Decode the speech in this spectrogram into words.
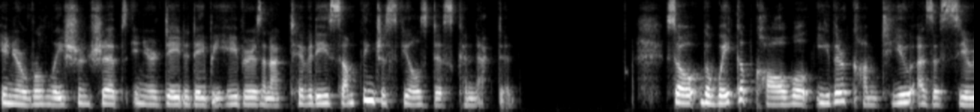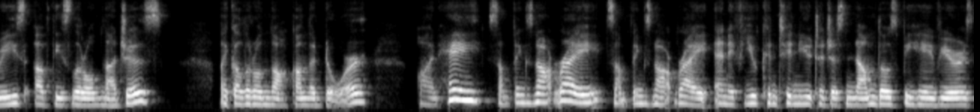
in your relationships, in your day to day behaviors and activities, something just feels disconnected. So the wake up call will either come to you as a series of these little nudges, like a little knock on the door on, hey, something's not right, something's not right. And if you continue to just numb those behaviors,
